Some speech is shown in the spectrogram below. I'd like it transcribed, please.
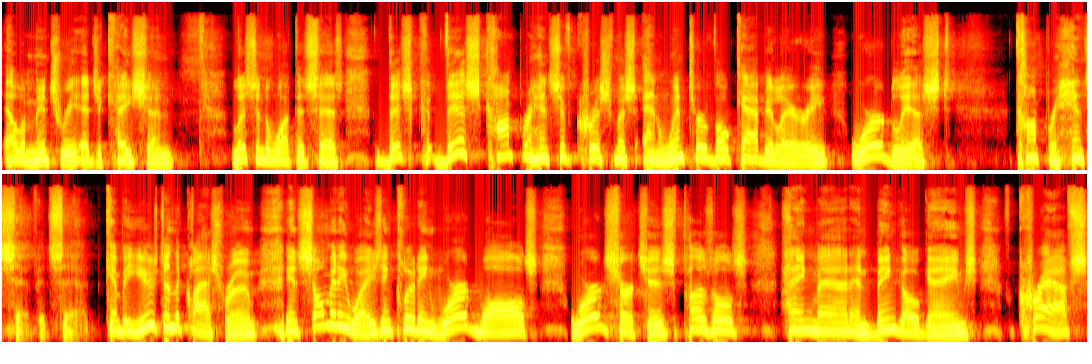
elementary education. Listen to what this says. This, this comprehensive Christmas and winter vocabulary word list comprehensive, it said, can be used in the classroom in so many ways, including word walls, word searches, puzzles, hangman, and bingo games, crafts,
